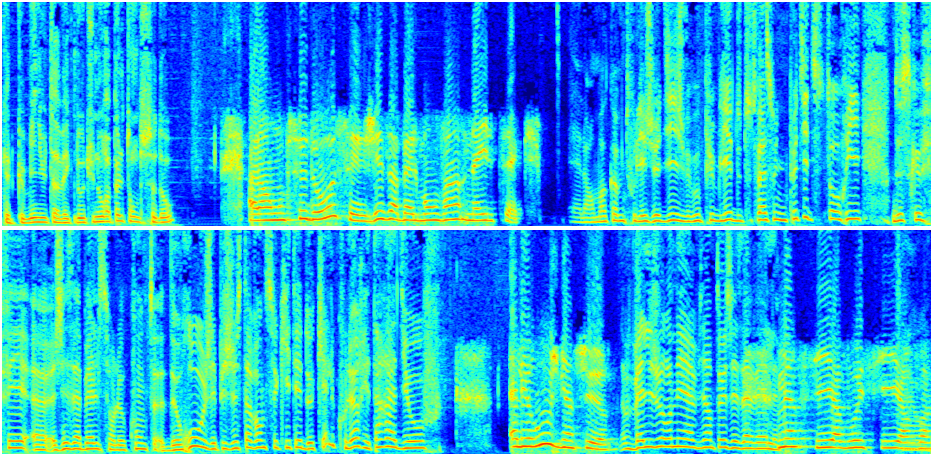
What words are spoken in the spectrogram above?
quelques minutes avec nous. Tu nous rappelles ton pseudo? Alors mon pseudo, c'est Jésabelle Bonvin Nail Tech. Et alors moi, comme tous les jeudis, je vais vous publier de toute façon une petite story de ce que fait euh, Jézabel sur le compte de Rouge. Et puis juste avant de se quitter, de quelle couleur est ta radio? Elle est rouge, bien sûr. Belle journée, à bientôt Jézabel. Merci à vous aussi. Au revoir.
